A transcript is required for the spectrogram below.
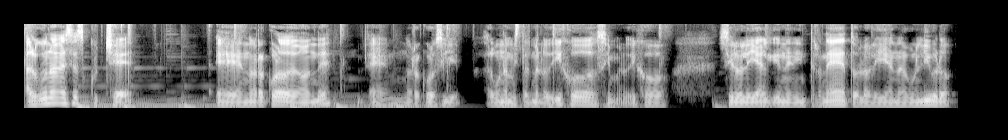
Alguna vez escuché, eh, no recuerdo de dónde, eh, no recuerdo si alguna amistad me lo dijo, si me lo dijo, si lo leí alguien en internet o lo leí en algún libro,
